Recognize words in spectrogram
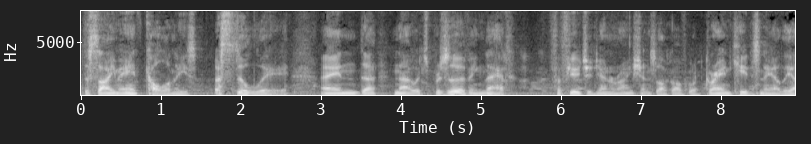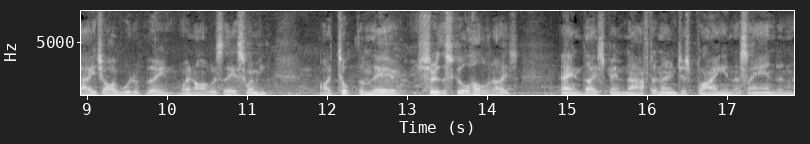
the same ant colonies are still there. And uh, no, it's preserving that for future generations. Like I've got grandkids now, the age I would have been when I was there swimming. I took them there through the school holidays and they spend an afternoon just playing in the sand and,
